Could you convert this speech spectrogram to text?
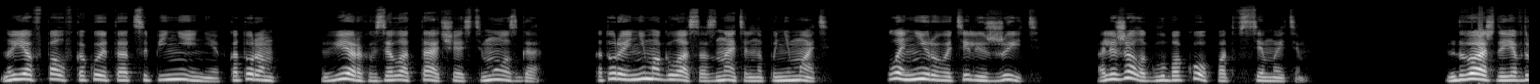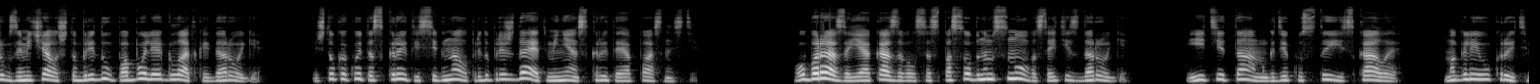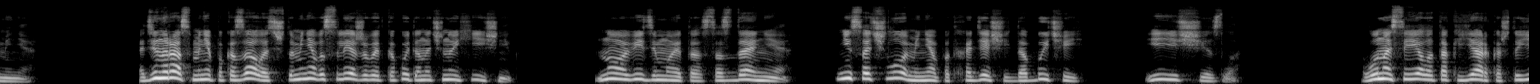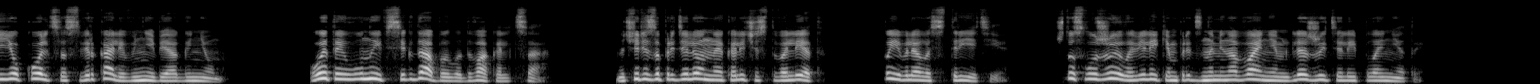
Но я впал в какое-то оцепенение, в котором верх взяла та часть мозга, которая не могла сознательно понимать, планировать или жить, а лежала глубоко под всем этим. Дважды я вдруг замечал, что бреду по более гладкой дороге, и что какой-то скрытый сигнал предупреждает меня о скрытой опасности. Оба раза я оказывался способным снова сойти с дороги и идти там, где кусты и скалы могли укрыть меня. Один раз мне показалось, что меня выслеживает какой-то ночной хищник, но, видимо, это создание не сочло меня подходящей добычей и исчезло. Луна сияла так ярко, что ее кольца сверкали в небе огнем. У этой луны всегда было два кольца, но через определенное количество лет появлялось третье, что служило великим предзнаменованием для жителей планеты.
